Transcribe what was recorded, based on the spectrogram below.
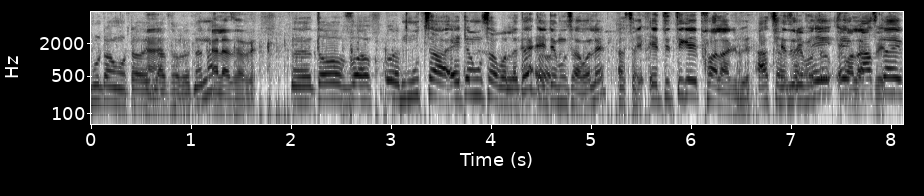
মোটা মোটা হ্যাঁ, হবে তাই না? এলাচ হবে। তো ব- ব- মুচা এটা মুচা বলে তাই এটা মুসা বলে। এতে থেকেই ফল আসবে। খেজুরের। মতো ফল আসবে।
